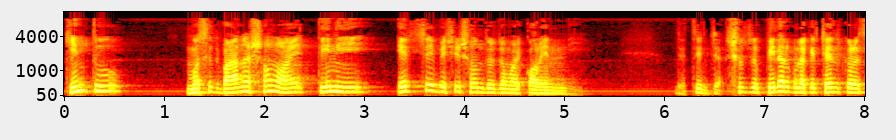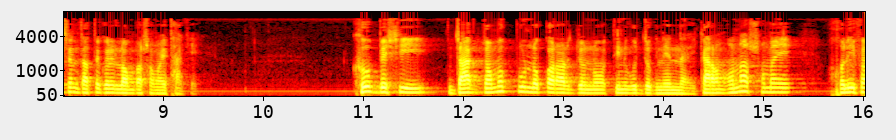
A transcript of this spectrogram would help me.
কিন্তু মসজিদ বাড়ানোর সময় তিনি এর চেয়ে বেশি সৌন্দর্যময় করেননি। শুধু পিলার গুলাকে চেঞ্জ করেছেন, তাতে করে লম্বা সময় থাকে। খুব বেশি জাক জমকপূর্ণ করার জন্য তিনি উদ্যোগ নেন নাই। কারণ ওনার সময় খলিফা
